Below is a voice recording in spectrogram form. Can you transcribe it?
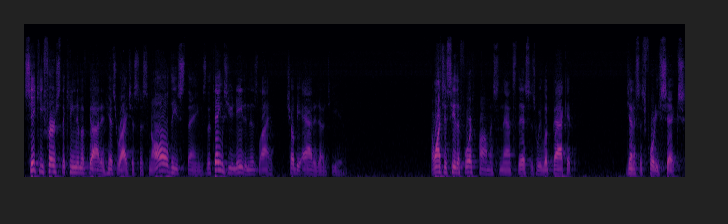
Seek ye first the kingdom of God and his righteousness, and all these things, the things you need in this life, shall be added unto you. I want you to see the fourth promise, and that's this as we look back at Genesis 46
